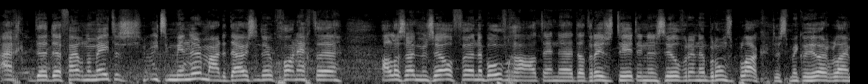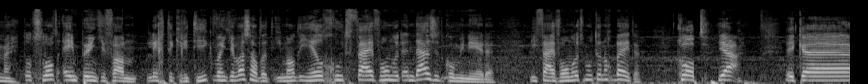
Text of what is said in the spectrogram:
eigenlijk de, de 500 meters iets minder. Maar de 1000 heb ik gewoon echt alles uit mezelf eh, naar boven gehaald. En eh, dat resulteert in een zilver en een bronzen plak. Dus daar ben ik wel heel erg blij mee. Tot slot één puntje van lichte kritiek, want je was altijd iemand die heel goed 500 en 1000 combineerde. Die 500 moeten nog beter. Klopt, ja. Ik, eh,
